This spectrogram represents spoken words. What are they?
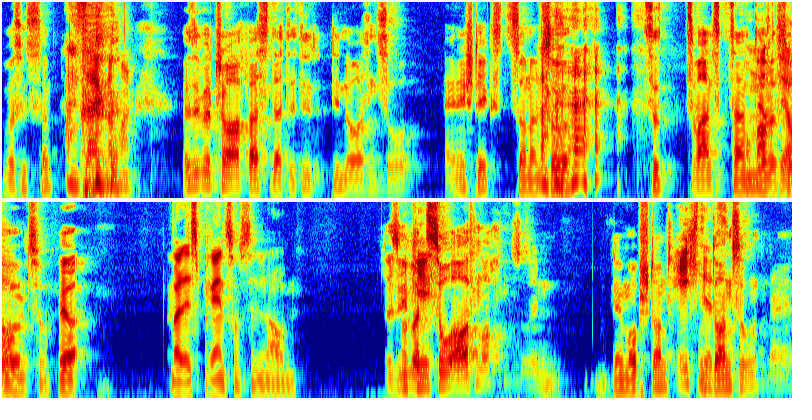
Was du sagen? Sag nochmal. Also ich würde schon aufpassen, dass du die Nasen so einsteckst, sondern so, so 20 Und Zentimeter mach oder die so. Augen zu. Ja. Weil es brennt sonst in den Augen. Also ich Okay. würde so aufmachen, so in dem Abstand. Echt und jetzt? dann so unten rein.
